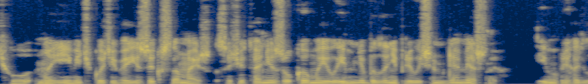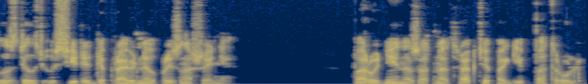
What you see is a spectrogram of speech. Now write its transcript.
Тьфу, но имечко у тебя язык сломаешь. Сочетание звуков моего имени было непривычным для местных. Ему приходилось сделать усилия для правильного произношения. Пару дней назад на тракте погиб патруль.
